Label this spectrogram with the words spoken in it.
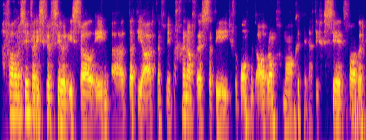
Vader, ons weet wat die skrif sê oor Israel en uh dat die hart nou van die begin af is dat hy die verbond met Abraham gemaak het en dat hy gesê het, Vader,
